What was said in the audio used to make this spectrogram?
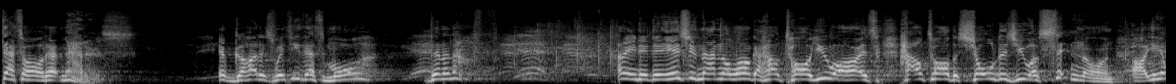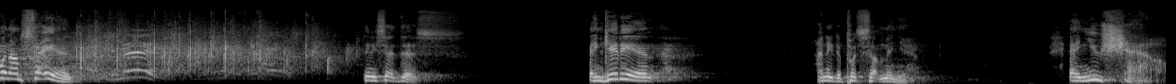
That's all that matters. If God is with you, that's more than enough. I mean, the, the issue is not no longer how tall you are, it's how tall the shoulders you are sitting on are. You hear what I'm saying? Then he said this, and get in. I need to put something in you. And you shall.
